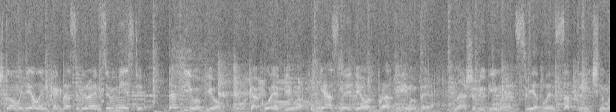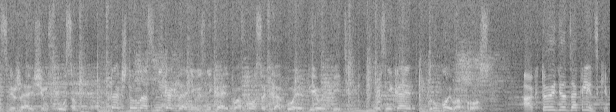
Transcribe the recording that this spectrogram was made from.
Что мы делаем, когда собираемся вместе? Да пиво пьем. Какое пиво? Ясное дело, продвинутое. Наше любимое, светлое, с отличным освежающим вкусом. Так что у нас никогда не возникает вопроса, какое пиво пить. Возникает другой вопрос. А кто идет за Клинским?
